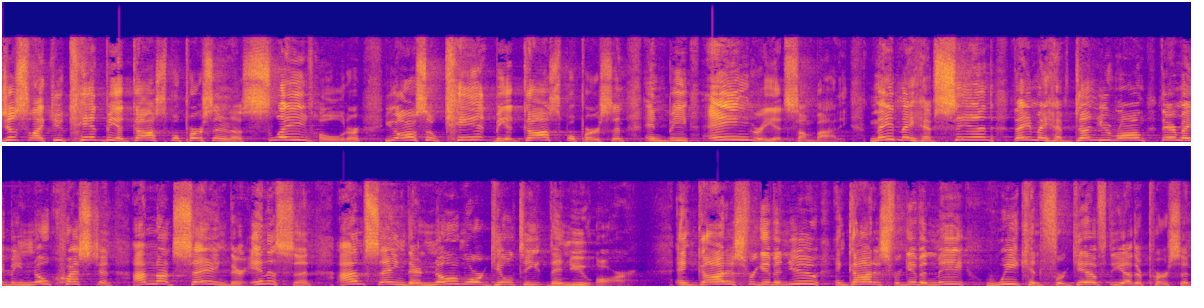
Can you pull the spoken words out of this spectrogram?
Just like you can't be a gospel person and a slaveholder, you also can't be a gospel person and be angry at somebody. They may have sinned, they may have done you wrong, there may be no question. I'm not saying they're innocent, I'm saying they're no more guilty than you are. And God has forgiven you, and God has forgiven me. We can forgive the other person.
